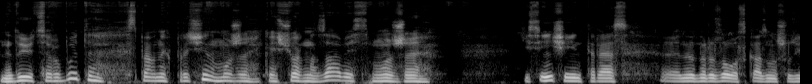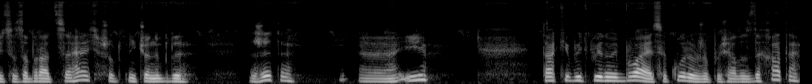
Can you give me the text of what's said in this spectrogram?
Не дають це робити з певних причин. Може якась чорна завість, може якийсь інший інтерес. Е, Неодноразово сказано, що звідси забрати це геть, що тут нічого не буде жити. Е, І так і відповідно відбувається. Кури вже почали здихати,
